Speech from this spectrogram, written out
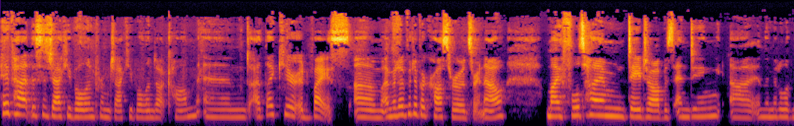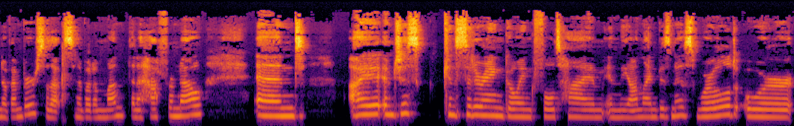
Hey Pat, this is Jackie Bolen from JackieBolen.com, and I'd like your advice. Um, I'm at a bit of a crossroads right now. My full time day job is ending uh, in the middle of November, so that's in about a month and a half from now. And I am just considering going full time in the online business world, or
